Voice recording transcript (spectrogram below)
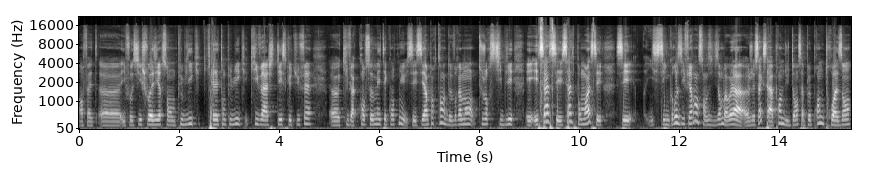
En fait euh, il faut aussi choisir son public. Quel est ton public? Qui va acheter ce que tu fais? Euh, qui va consommer tes contenus. C'est important de vraiment toujours cibler. Et, ça, c'est ça pour moi, c'est c'est une grosse différence en se disant bah voilà euh, je sais que ça va prendre du temps ça peut prendre 3 ans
